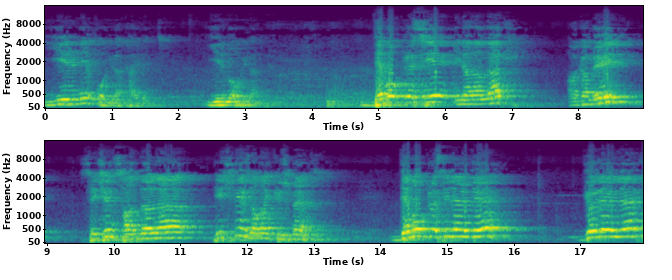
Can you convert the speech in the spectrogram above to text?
20 oyla kaybetti. 20 oyla. Demokrasiye inananlar Hakan Bey seçim sandığına hiçbir zaman küsmez. Demokrasilerde görevler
